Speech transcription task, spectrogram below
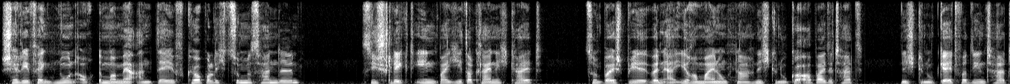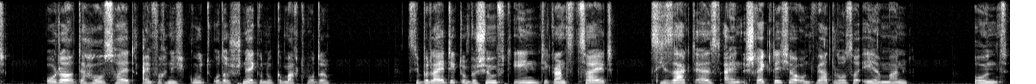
Shelly fängt nun auch immer mehr an, Dave körperlich zu misshandeln. Sie schlägt ihn bei jeder Kleinigkeit, zum Beispiel wenn er ihrer Meinung nach nicht genug gearbeitet hat, nicht genug Geld verdient hat oder der Haushalt einfach nicht gut oder schnell genug gemacht wurde. Sie beleidigt und beschimpft ihn die ganze Zeit. Sie sagt, er ist ein schrecklicher und wertloser Ehemann und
